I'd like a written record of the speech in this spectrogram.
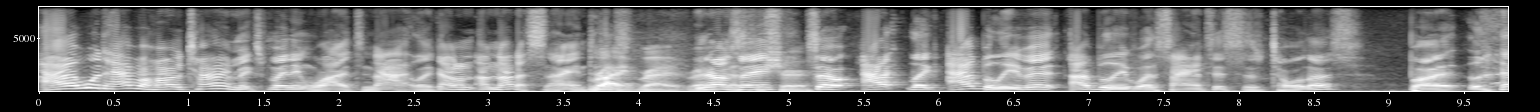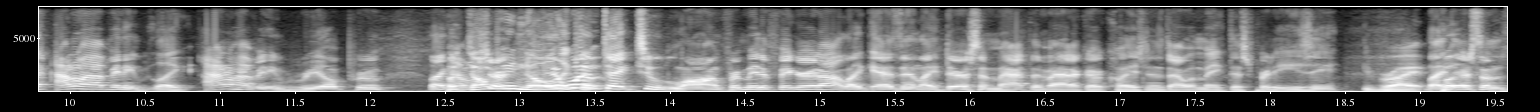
I would have a hard time explaining why it's not. Like I don't, I'm not a scientist. Right, right, right. You know what I'm saying? sure. So I like I believe it. I believe what scientists have told us. But I don't have any like I don't have any real proof. Like, But I'm don't sure we know, it like, wouldn't the- take too long for me to figure it out? Like, as in, like, there are some mathematical equations that would make this pretty easy. Right, Like, but- there's some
